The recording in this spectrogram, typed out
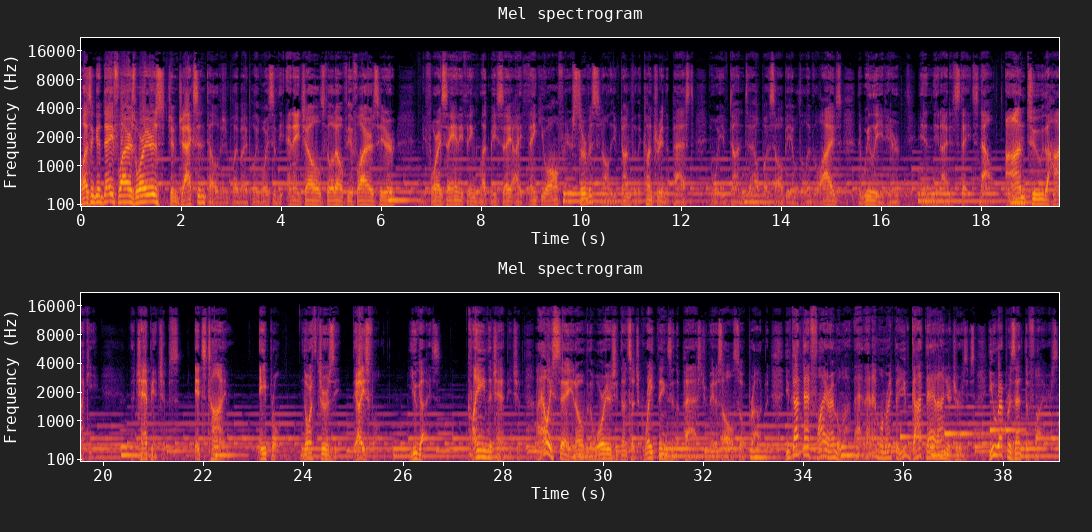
pleasant good day, Flyers Warriors. Jim Jackson, television play by play voice of the NHL's Philadelphia Flyers here. Before I say anything, let me say I thank you all for your service and all that you've done for the country in the past and what you've done to help us all be able to live the lives that we lead here in the United States. Now, on to the hockey, the championships. It's time. April, North Jersey, the Ice Vault. You guys, claim the championship. I always say, you know, the Warriors, you've done such great things in the past. You've made us all so proud. But you've got that Flyer emblem on, that, that emblem right there. You've got that on your jerseys. You represent the Flyers.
